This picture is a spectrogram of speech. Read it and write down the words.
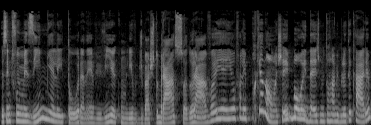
Eu sempre fui uma exímia leitora, né? Vivia com um livro debaixo do braço, adorava, e aí eu falei, por que não? Achei boa a ideia de me tornar bibliotecária.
